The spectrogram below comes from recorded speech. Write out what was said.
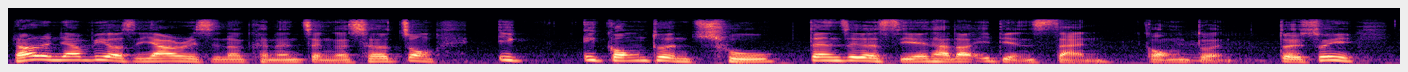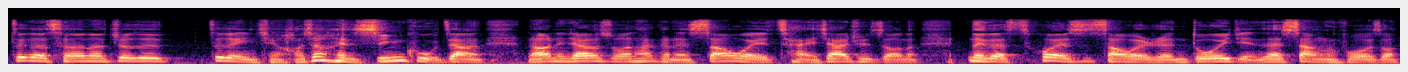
然后人家 Vios Yaris 呢，可能整个车重一。一公吨出，但这个实验塔到一点三公吨。对，所以这个车呢，就是这个引擎好像很辛苦这样，然后人家就说它可能稍微踩下去之后呢，那个或者是稍微人多一点在上坡的时候，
